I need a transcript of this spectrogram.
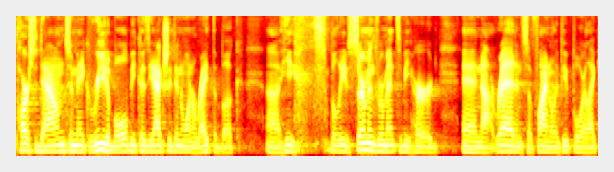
parsed down to make readable because he actually didn't want to write the book. Uh, he believes sermons were meant to be heard and not read. And so finally, people were like,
